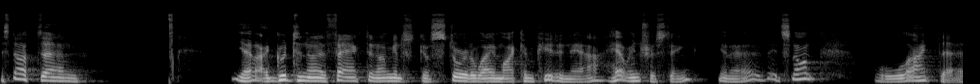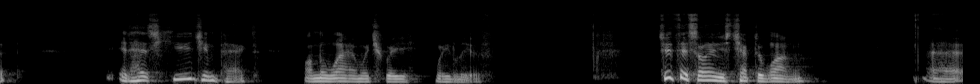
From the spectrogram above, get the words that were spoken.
It's not, um, you know, a good to know fact, and I'm just going to store it away in my computer now. How interesting, you know. It's not like that. It has huge impact on the way in which we we live. 2 Thessalonians chapter 1 uh,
